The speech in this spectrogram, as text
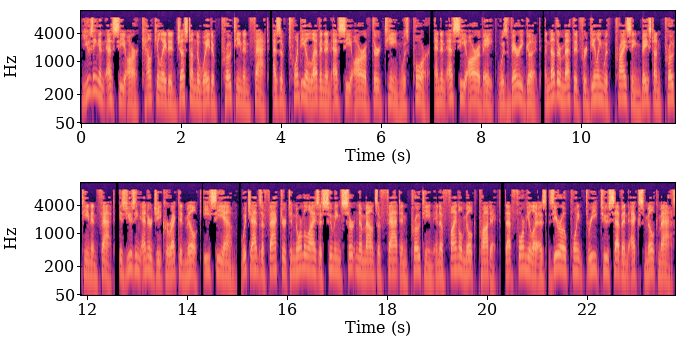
Using an FCR calculated just on the weight of protein and fat, as of 2011 an FCR of 13 was poor, and an FCR of 8 was very good. Another method for dealing with pricing based on protein and fat, is using energy-corrected milk ECM, which adds a factor to normalize assuming certain amounts of fat and protein in a final milk product. That formula is 0.327 x milk mass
